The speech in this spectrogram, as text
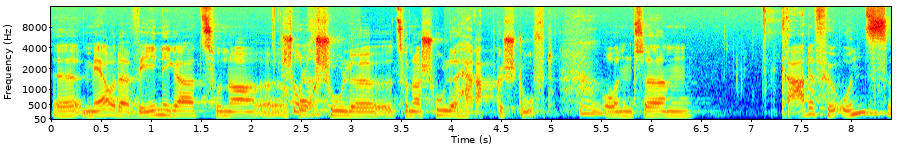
äh, mehr oder weniger zu einer äh, Hochschule, zu einer Schule herabgestuft. Mhm. Und ähm, gerade für uns äh,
